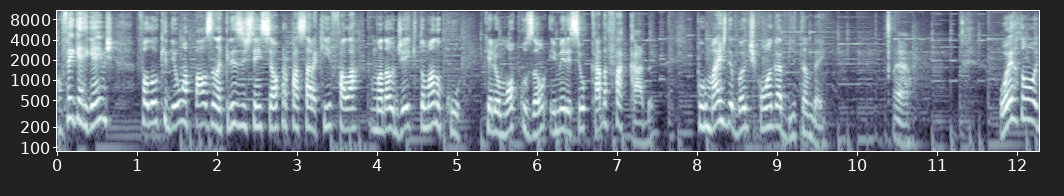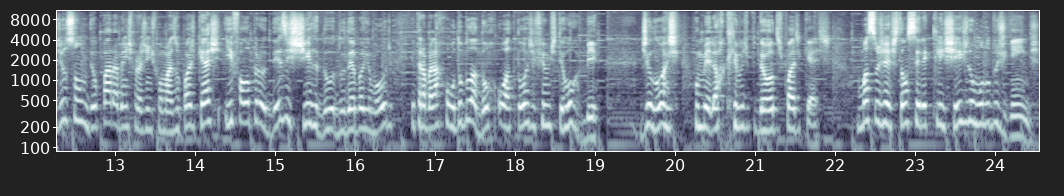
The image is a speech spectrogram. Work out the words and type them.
O Faker Games falou que deu uma pausa na crise existencial pra passar aqui e falar, mandar o Jake tomar no cu, que ele é o mó cuzão e mereceu cada facada. Por mais debugs com a Gabi também. É. O Ayrton Odilson deu parabéns pra gente por mais um podcast e falou pra eu desistir do, do Debug Mode e trabalhar como dublador ou ator de filme de terror B. De longe, o melhor clima de terror dos podcasts. Uma sugestão seria clichês do mundo dos games.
